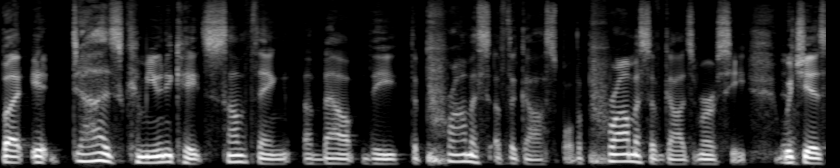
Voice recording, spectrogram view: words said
but it does communicate something about the the promise of the gospel, the promise of God's mercy, which is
